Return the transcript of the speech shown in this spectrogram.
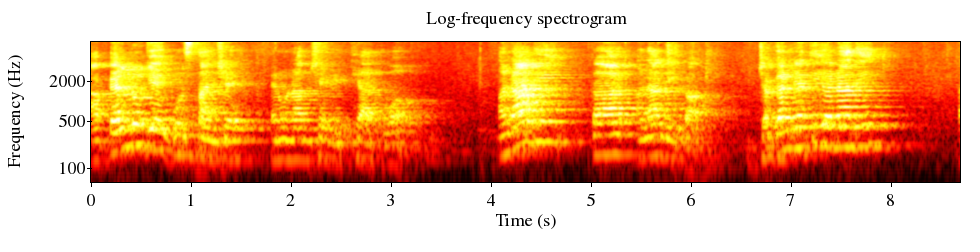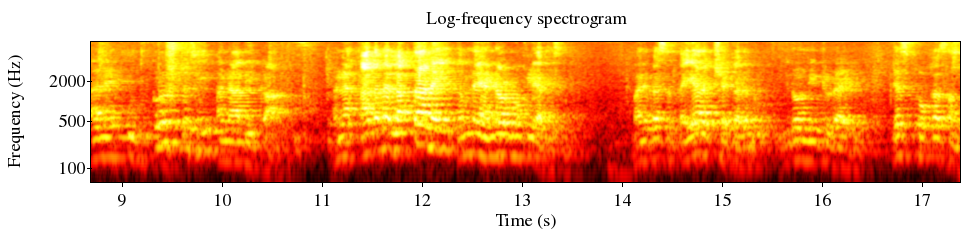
આ પહેલું જે ગુણસ્થાન છે, એનું નામ છે મિથ્યાત્વ અનાદિકાળ અનાદિકાળ જગન્યથી અનાદિ અને ઉત્કૃષ્ટથી અનાદિકાળ અને આ તમે લખતા નહીં, તમને હેન્ડઆઉટ મોકલી આપીશ. મારી પાસે તૈયાર જ છે કરેલું you don't need to write just focus on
